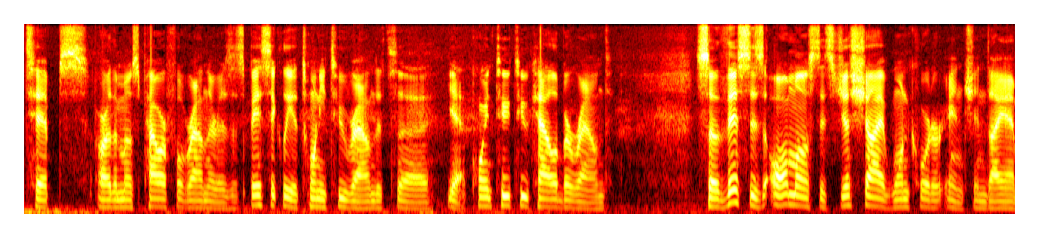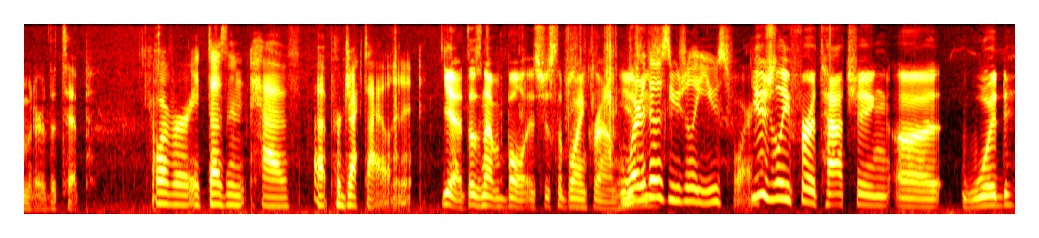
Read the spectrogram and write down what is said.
tips are the most powerful round there is. It's basically a 22 round. It's a yeah 0.22 caliber round. So this is almost it's just shy of one quarter inch in diameter. The tip. However, it doesn't have a projectile in it. Yeah, it doesn't have a bolt. It's just a blank round. What are those usually used for? Usually for attaching uh, wood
